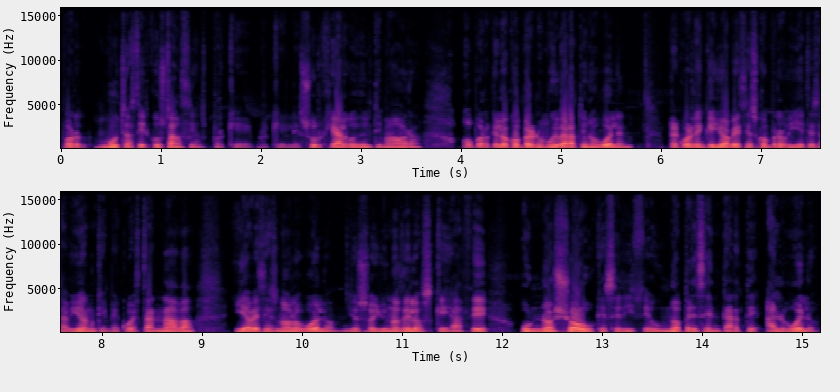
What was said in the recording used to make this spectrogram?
por muchas circunstancias, porque, porque les surge algo de última hora, o porque lo compraron muy barato y no vuelen. Recuerden que yo a veces compro billetes de avión que me cuestan nada y a veces no lo vuelo. Yo soy uno de los que hace un no-show, que se dice, un no presentarte al vuelo.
